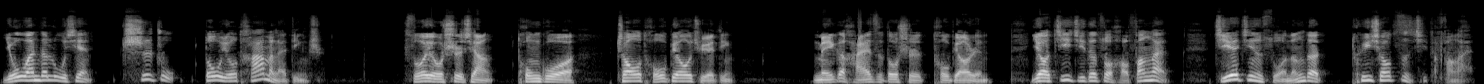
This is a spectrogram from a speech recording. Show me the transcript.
游玩的路线、吃住都由他们来定制。所有事项通过招投标决定，每个孩子都是投标人，要积极的做好方案，竭尽所能的推销自己的方案。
